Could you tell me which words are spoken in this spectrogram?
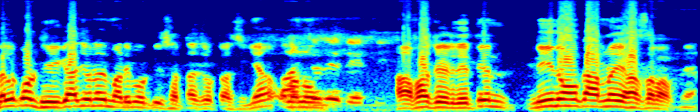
ਬਿਲਕੁਲ ਠੀਕ ਆ ਜੀ ਉਹਨਾਂ ਦੀ ਮਾੜੀ ਮੋਟੀ ਸੱਟਾਂ ਚੋਟਾਂ ਸੀਗੀਆਂ ਉਹਨਾਂ ਨੂੰ ਪੰਜ ਦੇ ਦੇਤੀ। ਹਾਂ ਫਸਟ ਏਡ ਦਿੱਤੀ। ਨੀਂਦ ਆਉਣ ਕਾਰਨ ਇਹ ਹਾਦਸਾ ਵਾਪਰਿਆ।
